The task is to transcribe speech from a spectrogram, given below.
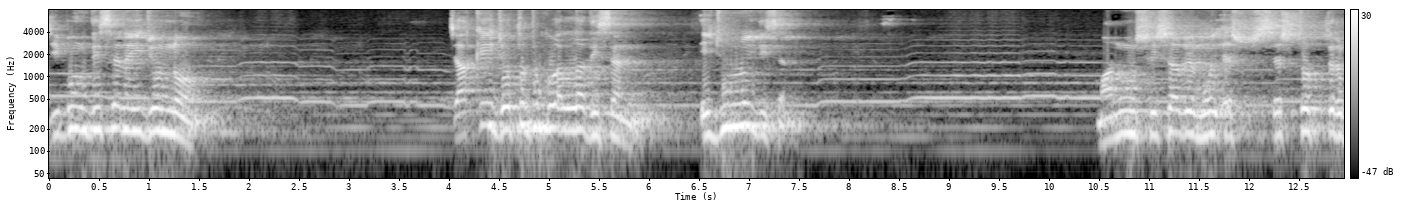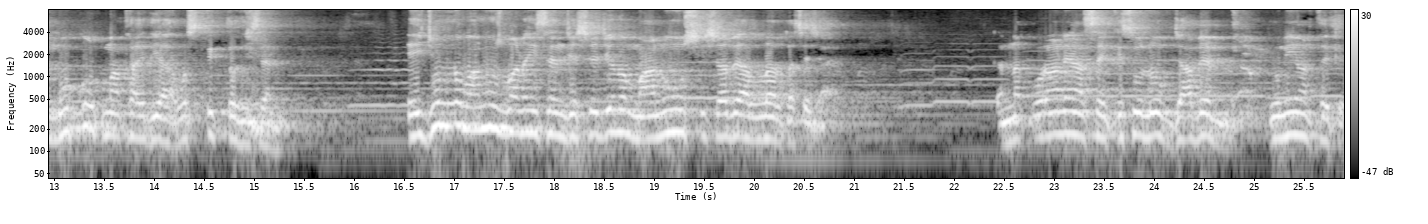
জীবন দিছেন এই জন্য, যাকেই যতটুকু আল্লাহ দিছেন, এই জন্যই দিছেন। মানুষ হিসাবে শ্রেষ্ঠত্বের মুকুট মাথায় দিয়া অস্তিত্ব দিছেন। এই জন্য মানুষ বানাইছেন যে সে যেন মানুষ হিসাবে আল্লাহর কাছে যায়। কেননা কোরআনে আছে, কিছু লোক যাবেন দুনিয়ার থেকে।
